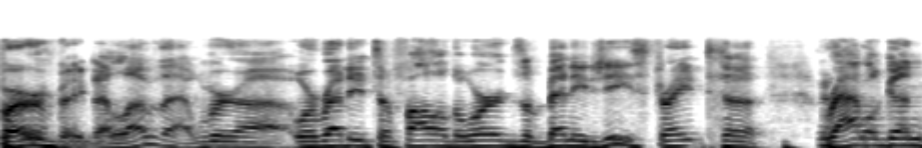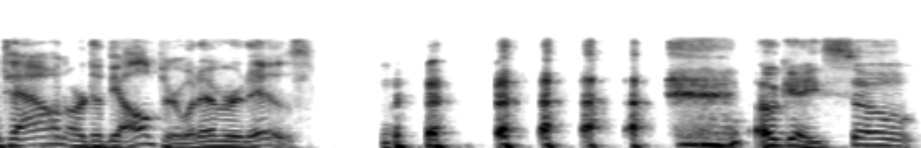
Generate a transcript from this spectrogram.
Perfect. I love that. We're uh, we're ready to follow the words of Benny G straight to Rattlegun Town or to the altar, whatever it is. okay, so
